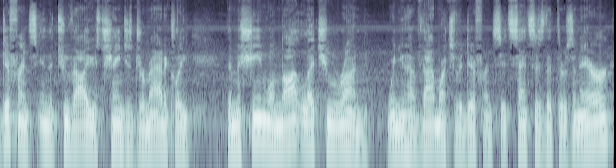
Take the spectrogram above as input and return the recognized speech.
difference in the two values changes dramatically. The machine will not let you run when you have that much of a difference. It senses that there's an error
